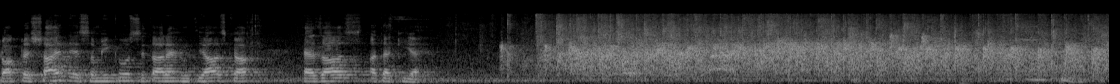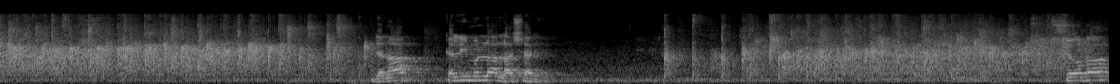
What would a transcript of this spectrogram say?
ڈاکٹر شاہد اسمی کو ستارہ امتیاز کا اعزاز عطا کیا ہے۔ جناب کلیم اللہ لاشاری شعبہ،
